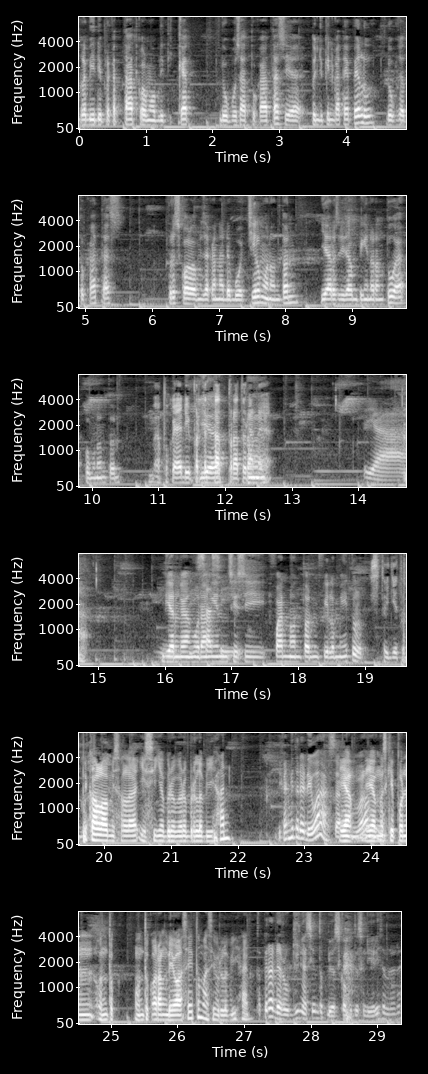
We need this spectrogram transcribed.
lebih diperketat kalau mau beli tiket 21 ke atas ya tunjukin KTP lu 21 ke atas. Terus kalau misalkan ada bocil mau nonton ya harus didampingin orang tua kalau mau nonton. nah, pokoknya diperketat Iya. peraturannya. ya Biar nggak ngurangin sih. sisi fun nonton filmnya itu loh. Setuju tuh Tapi kalau misalnya isinya benar-benar berlebihan, Ya kan kita udah dewasa. ya, Gimana? ya meskipun untuk untuk orang dewasa itu masih berlebihan. tapi rada rugi gak sih untuk bioskop itu sendiri sebenarnya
